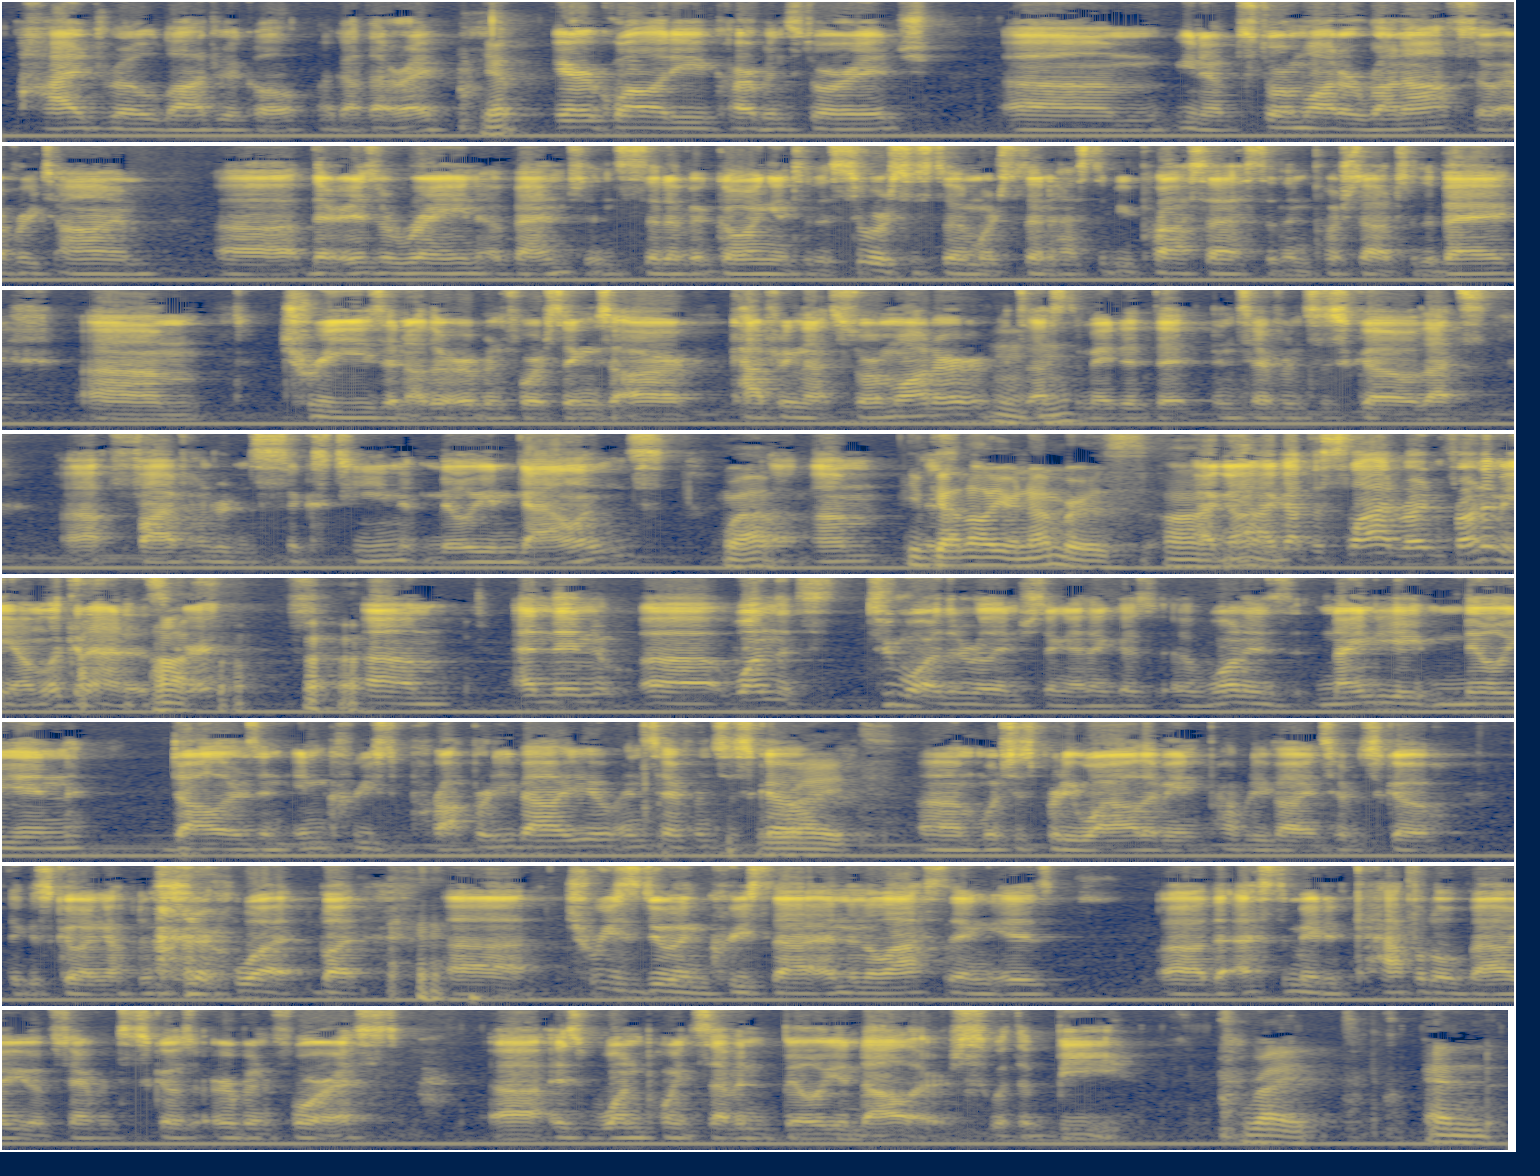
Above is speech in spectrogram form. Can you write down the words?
hydrological. I got that right. Yep. Air quality, carbon storage. Um, you know, stormwater runoff. So every time uh, there is a rain event, instead of it going into the sewer system, which then has to be processed and then pushed out to the bay. Um, trees and other urban forestings are capturing that stormwater. Mm-hmm. It's estimated that in San Francisco, that's uh, 516 million gallons. Wow. Uh, um, You've got all your numbers. I got I got the slide right in front of me. I'm looking at it. Awesome. Um, and then uh, one that's two more that are really interesting. I think is uh, one is 98 million dollars in increased property value in San Francisco, right. um, which is pretty wild. I mean, property value in San Francisco, I think is going up no matter what. But uh, trees do increase that. And then the last thing is uh, the estimated capital value of San Francisco's urban forest uh, is 1.7 billion dollars with a B. Right. And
